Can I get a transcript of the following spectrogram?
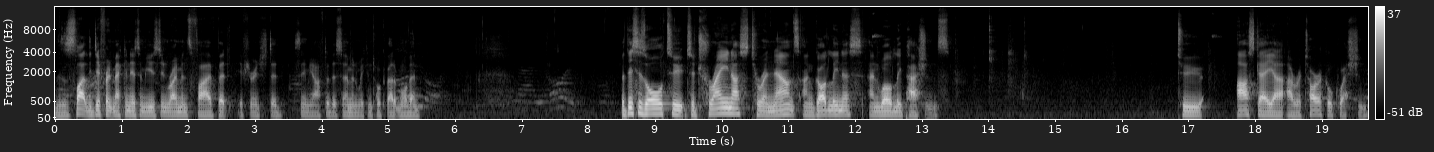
There's a slightly different mechanism used in Romans 5, but if you're interested, see me after the sermon, we can talk about it more then. But this is all to, to train us to renounce ungodliness and worldly passions. To ask a, a rhetorical question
